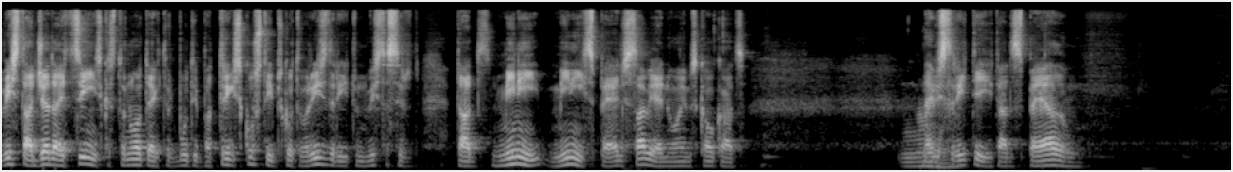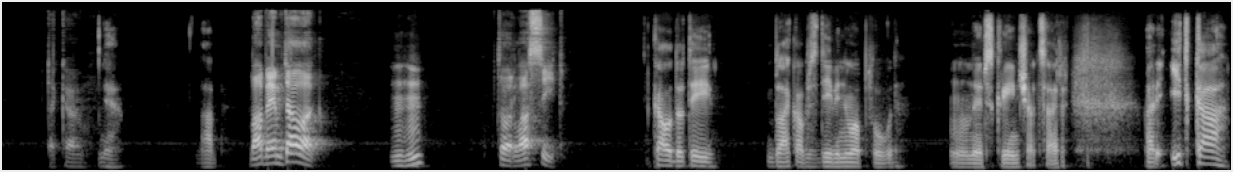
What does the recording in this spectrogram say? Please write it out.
Viss tā džedai cīņas, kas tur notiek, tur būtībā trīs kustības, ko tu vari izdarīt. Un viss tas ir tāds mini, mini spēļu savienojums kaut kāds. nu Nevis rītīgi tāda spēle. un- Tā kā Jā, labi. labi, ejam tālāk. Mm -hmm. To var lasīt. Kaudutī Black Ops 2 noplūda. Un ir screenshots ar, ar it kā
